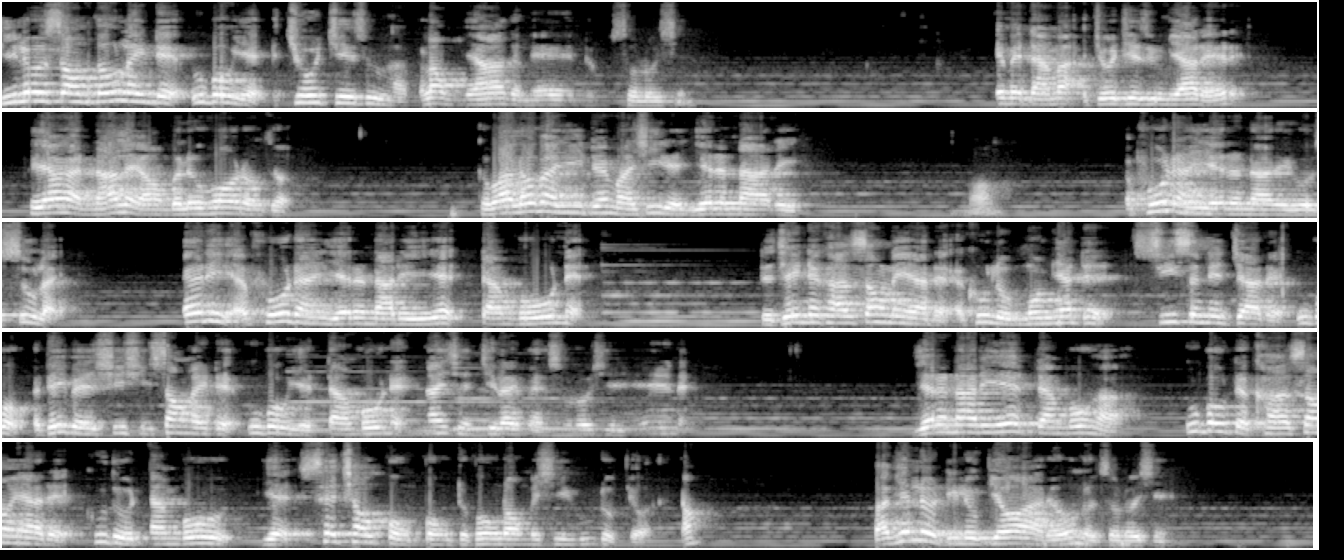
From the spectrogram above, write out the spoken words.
ဒီလိုဆောင်သုံးလိုက်တဲ့ဥပုပ်ရဲ့အကျိုးကျေးဇူးဟာဘလောက်များတယ်လဲလို့ဆိုလို့ရှိရင်အမတန်မှအကျိုးကျေးဇူးများတယ်တဲ့ဘုရားကနားလည်အောင်ဘယ်လိုဟောတော့ဆိုကမ္ဘာလောကကြီးအတွင်းမှာရှိတဲ့ယရနာတွေဟောအဖိုးတန်ယရနာတွေကိုစုလိုက်အဲ့ဒီအဖိုးတန်ယရနာတွေရဲ့တန်ဖိုးနဲ့ တစ်ချိန်တစ်ခါစောင့်လိုက်ရတဲ့အခုလိုမွန်မြတ်တဲ့စီးစနစ်ကြတဲ့ဥပုပ်အတိတ်ပဲရှိရှိစောင့်လိုက်တဲ့ဥပုပ်ရဲ့တန်ဖိုးနဲ့နှိုင်းယှဉ်ကြည့်လိုက်မယ်ဆိုလို့ရှိရင်တဲ့ယရနာရီရဲ့တန်ဖိုးဟာဥပုပ်တစ်ခါစောင့်ရတဲ့ကုသိုလ်တန်ဖိုးရဲ့16ပုံပုံတပုံတော့မရှိဘူးလို့ပြောတယ်နော်။ဘာဖြစ်လို့ဒီလိုပြောရတော့လို့ဆိုလို့ရှိရင်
